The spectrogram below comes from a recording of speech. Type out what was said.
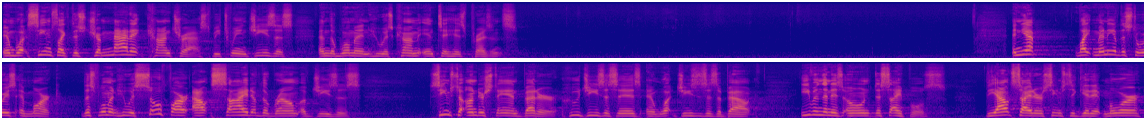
in what seems like this dramatic contrast between Jesus and the woman who has come into his presence. And yet, like many of the stories in Mark, this woman who is so far outside of the realm of Jesus seems to understand better who Jesus is and what Jesus is about, even than his own disciples. The outsider seems to get it more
